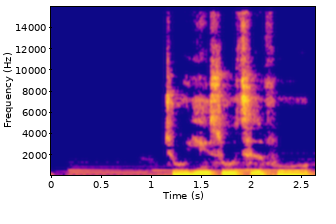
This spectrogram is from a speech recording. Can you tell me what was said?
主耶稣赐福。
